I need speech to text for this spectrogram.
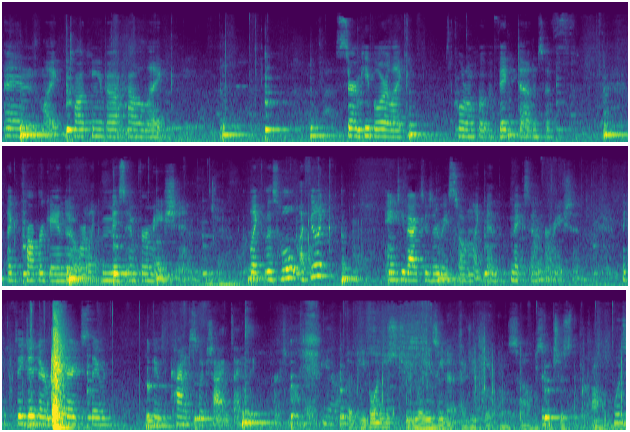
and like talking about how like certain people are like quote unquote victims of like propaganda or like misinformation. Yeah. Like this whole, I feel like anti-vaxxers are based on like in- mixed information. Like if they did their research, they would they would kind of switch sides. I think personally. Yeah. But people are just too lazy to educate themselves, which is the problem. Which,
